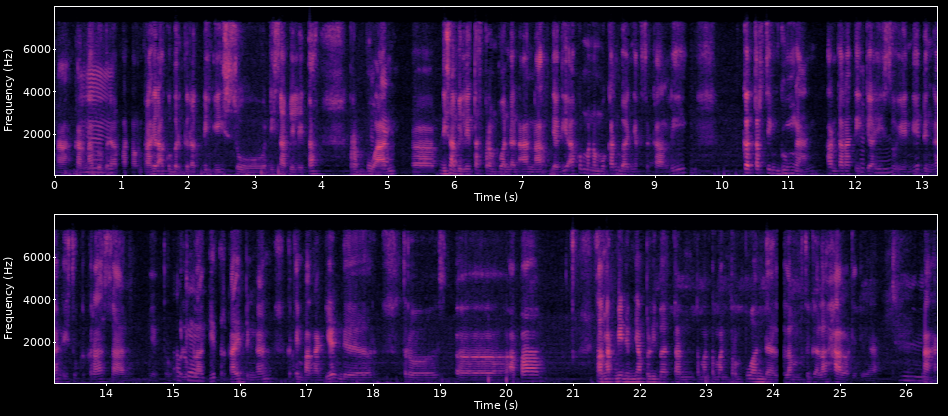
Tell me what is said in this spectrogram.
nah karena hmm. beberapa tahun terakhir aku bergerak di isu disabilitas perempuan okay. uh, eh, disabilitas perempuan dan anak jadi aku menemukan banyak sekali ketersinggungan antara tiga mm -hmm. isu ini dengan isu kekerasan gitu. Okay. Belum lagi terkait dengan ketimpangan gender, terus uh, apa sangat minimnya pelibatan teman-teman perempuan dalam segala hal gitu ya. Hmm. Nah,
